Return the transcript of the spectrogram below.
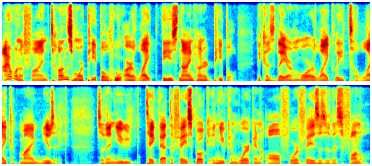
I want to find tons more people who are like these 900 people because they are more likely to like my music. So then you take that to Facebook and you can work in all four phases of this funnel.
